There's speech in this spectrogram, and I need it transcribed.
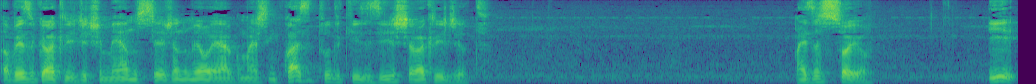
Talvez o que eu acredite menos seja no meu ego, mas em quase tudo que existe eu acredito. Mas isso sou eu. E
